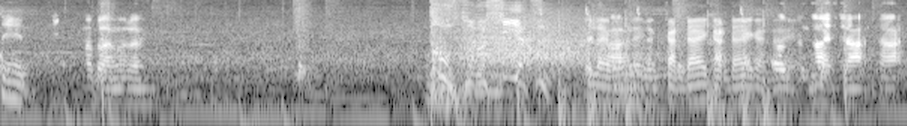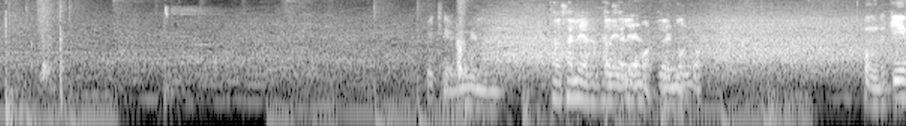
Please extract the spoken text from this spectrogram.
เตะ ไม่เป็นไรไม่เป็นไร 恐ろしいやつ เป็นไรวะอะไรกันได้กันได้กัน เรา ได้ ทำได้ชนะชนะ ไม่ถึง ไม่เป็นไรเขาเขาเล่นเขาเล่นเล่นหมดเล่นหมด ผมจะกิน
